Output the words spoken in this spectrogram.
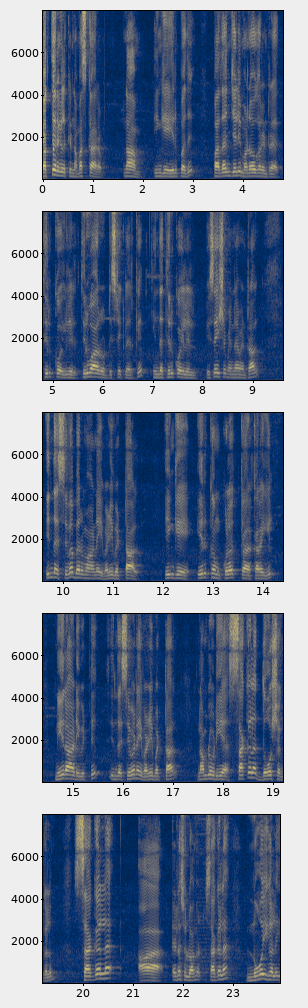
பக்தர்களுக்கு நமஸ்காரம். நாம் இங்கே இருப்பது பதஞ்சலி மனோகர் என்ற திருக்கோயிலில் திருவாரூர் டிஸ்ட்ரிக்டில் இருக்குது இந்த திருக்கோயிலில் விசேஷம் என்னவென்றால் இந்த சிவபெருமானை வழிபட்டால் இங்கே இருக்கும் குளக்க கரையில் நீராடிவிட்டு இந்த சிவனை வழிபட்டால் நம்மளுடைய சகல தோஷங்களும் சகல என்ன சொல்லுவாங்க? சகல நோய்களை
